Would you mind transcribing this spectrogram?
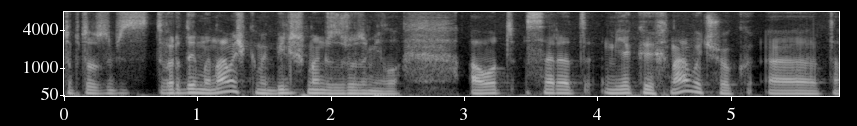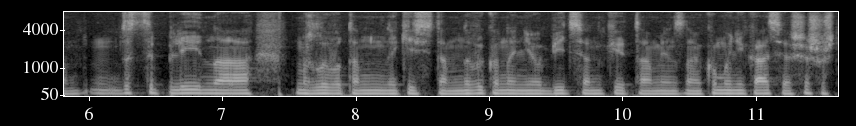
Тобто з, з твердими навичками більш-менш зрозуміло. А от серед м'яких навичок, е, там дисципліна, можливо, там якісь там невиконані обіцянки, там я не знаю, комунікація, ще щось.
